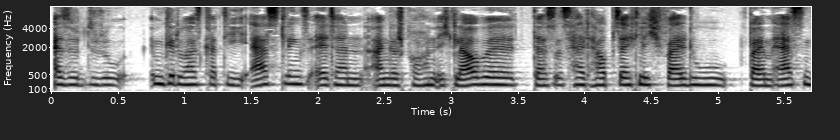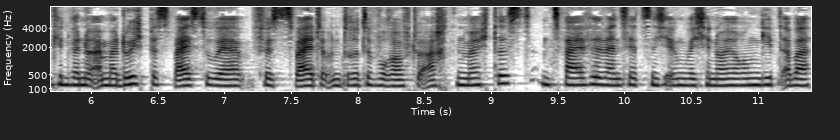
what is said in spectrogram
also du, Imke, du hast gerade die Erstlingseltern angesprochen. Ich glaube, das ist halt hauptsächlich, weil du beim ersten Kind, wenn du einmal durch bist, weißt du ja fürs zweite und dritte, worauf du achten möchtest. Im Zweifel, wenn es jetzt nicht irgendwelche Neuerungen gibt. Aber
